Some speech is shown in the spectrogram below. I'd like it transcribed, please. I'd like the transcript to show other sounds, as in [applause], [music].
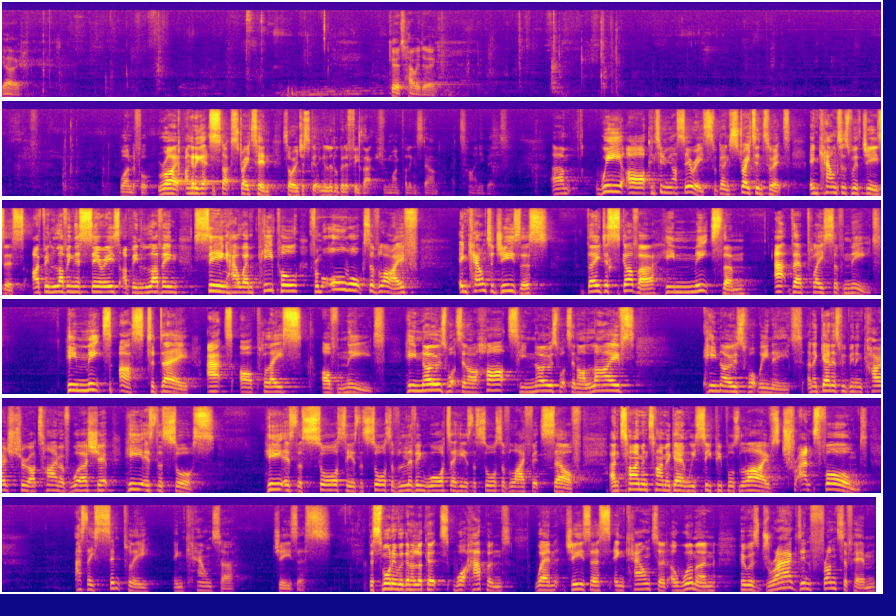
go. Good, how are we doing? Wonderful. Right, I'm going to get stuck straight in. Sorry, just getting a little bit of feedback, if you mind pulling us down a tiny bit. Um, we are continuing our series. We're going straight into it. Encounters with Jesus. I've been loving this series. I've been loving seeing how when people from all walks of life encounter Jesus, they discover he meets them at their place of need. He meets us today at our place of need. He knows what's in our hearts, He knows what's in our lives, He knows what we need. And again, as we've been encouraged through our time of worship, He is the source. He is the source. He is the source of living water. He is the source of life itself. And time and time again, we see people's lives transformed as they simply encounter Jesus. This morning, we're going to look at what happened when Jesus encountered a woman who was dragged in front of him,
